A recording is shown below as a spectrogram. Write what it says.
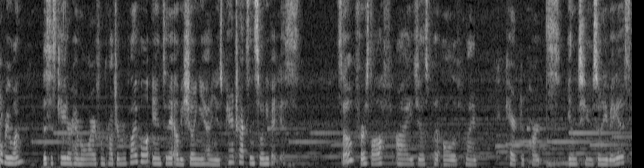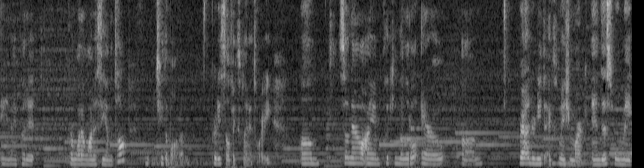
everyone, this is Kater Himawari from Project Revival and today I'll be showing you how to use parent tracks in Sony Vegas. So first off, I just put all of my character parts into Sony Vegas and I put it from what I want to see on the top to the bottom. Pretty self-explanatory. Um, so now I am clicking the little arrow um, right underneath the exclamation mark and this will make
